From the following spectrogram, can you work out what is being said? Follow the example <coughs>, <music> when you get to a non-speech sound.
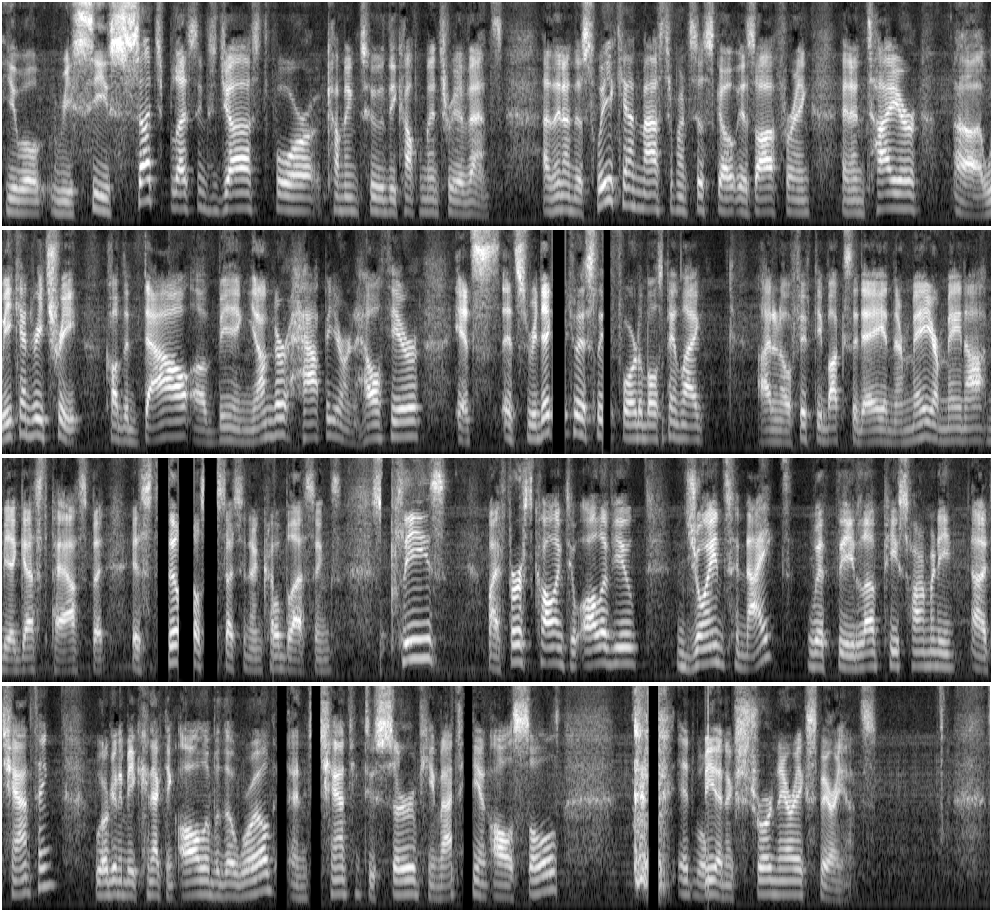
you will receive such blessings just for coming to the complimentary events. And then on this weekend, Master Francisco is offering an entire uh, weekend retreat called the Tao of Being Younger, Happier, and Healthier. It's, it's ridiculously affordable, something like, I don't know, 50 bucks a day, and there may or may not be a guest pass, but it's still such an incredible blessings. So please, my first calling to all of you, join tonight with the Love, Peace, Harmony uh, chanting. We're going to be connecting all over the world and chanting to serve humanity and all souls. <coughs> it will be an extraordinary experience.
